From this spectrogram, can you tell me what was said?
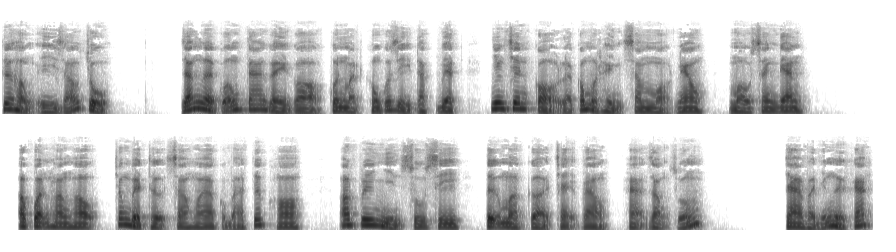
thưa hồng y giáo chủ. dáng người của ông ta gầy gò, khuôn mặt không có gì đặc biệt, nhưng trên cổ là có một hình xăm mỏ neo, màu xanh đen. Ở quận Hoàng hậu, trong biệt thự xa hoa của bá tước Ho, Audrey nhìn Sushi tự mở cửa chạy vào, hạ giọng xuống. Cha và những người khác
